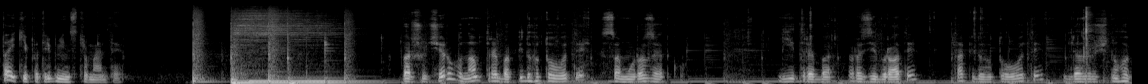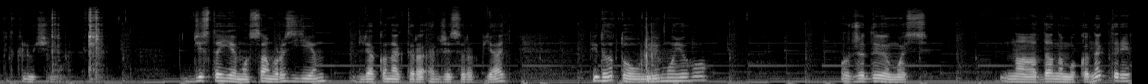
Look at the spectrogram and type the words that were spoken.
та які потрібні інструменти. В першу чергу нам треба підготовити саму розетку. Її треба розібрати та підготовити для зручного підключення. Дістаємо сам роз'єм для конектора RJ45, підготовлюємо його. Отже, дивимось на даному конекторі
